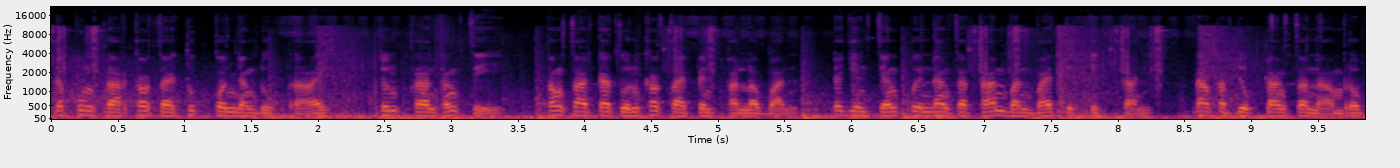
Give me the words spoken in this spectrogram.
และพุ่งปราดเข้าใส่ทุกคนอย่างดุร้าย จนพรานทั้งสี่ต้องสาดกระสุนเข้าใส่เป็นพันละวัน ได้ยินเสียงปืนดังสะท้านบันไว้ติดติดกันราวกับอยู่กลางสนามรบ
